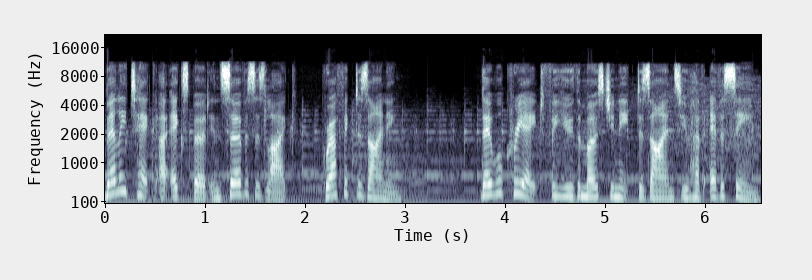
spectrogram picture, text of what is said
Belly Tech are expert in services like graphic designing. They will create for you the most unique designs you have ever seen.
